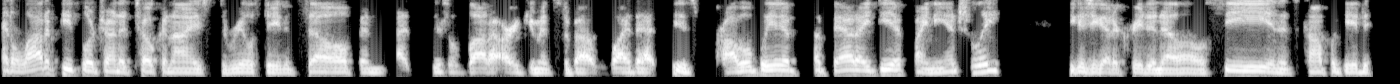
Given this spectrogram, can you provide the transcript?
And a lot of people are trying to tokenize the real estate itself. And uh, there's a lot of arguments about why that is probably a, a bad idea financially, because you got to create an LLC and it's complicated.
